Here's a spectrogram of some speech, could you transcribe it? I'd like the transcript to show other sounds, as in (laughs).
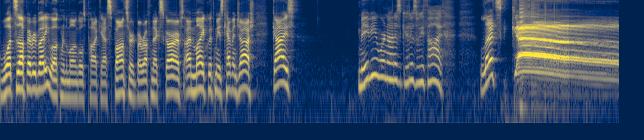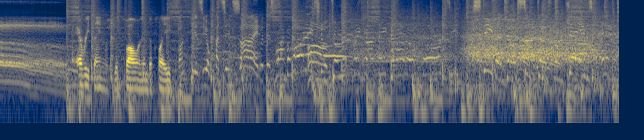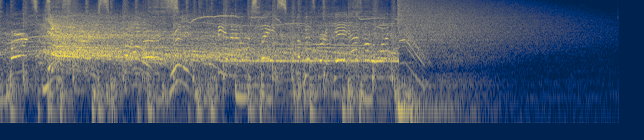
What's up, everybody? Welcome to the Mongols podcast, sponsored by Roughneck Scarves. I'm Mike. With me is Kevin Josh. Guys, maybe we're not as good as we thought. Let's go! Everything was just falling into place. Funky Azio cuts inside with this run. Velarde oh, terrific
